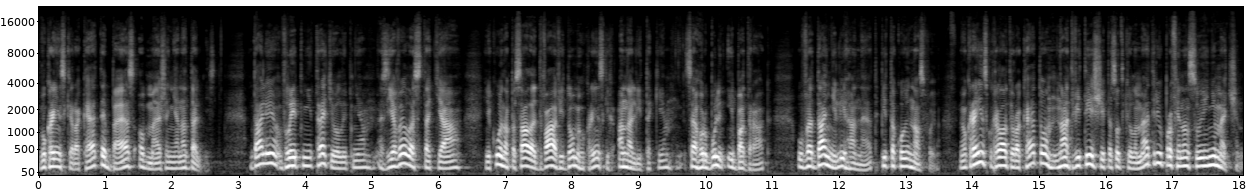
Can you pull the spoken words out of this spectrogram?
в українські ракети без обмеження на дальність. Далі, в липні, 3 липня, з'явилася стаття, яку написали два відомих українських аналітики: це Горбулін і Бадрак, у виданні Ліганет під такою назвою: Українську крилату ракету на 2500 кілометрів профінансує Німеччина.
